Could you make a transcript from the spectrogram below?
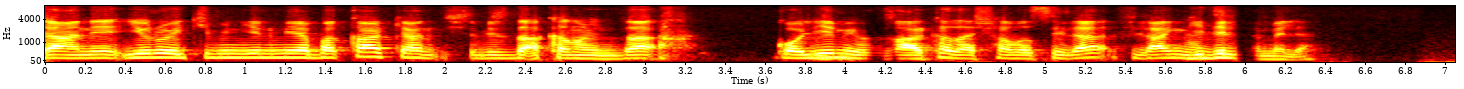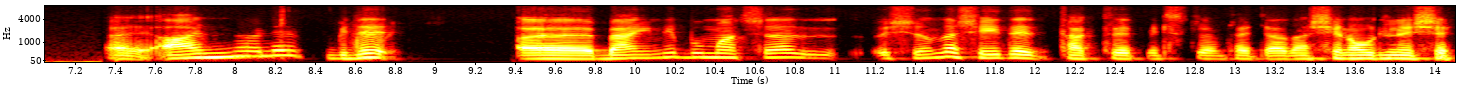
yani Euro 2020'ye bakarken işte biz de akan oyunda gol yemiyoruz arkadaş havasıyla filan gidilmemeli. E, aynen öyle. Bir de Ee, ben yine bu maçlar ışığında şeyi de takdir etmek istiyorum tekrardan Şenol Güneş'i.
